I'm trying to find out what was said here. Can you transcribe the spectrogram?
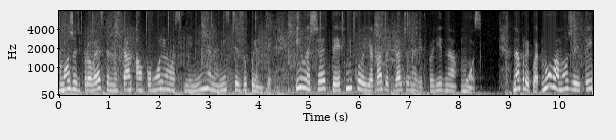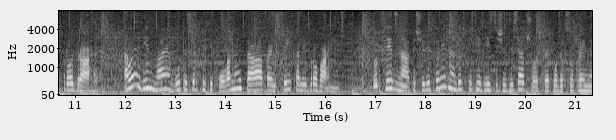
можуть провести на стан алкогольного сп'яніння на місці зупинки і лише технікою, яка затверджена відповідно МОЗ. Наприклад, мова може йти про драгер, але він має бути сертифікований та пройти калібрування. Тут слід знати, що відповідно до статті 266 Кодексу України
